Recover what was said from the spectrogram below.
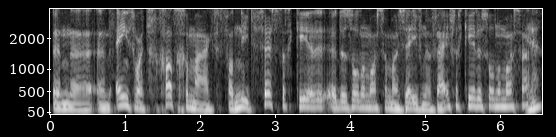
een, eh, een één zwart gat gemaakt van niet 60 keer de zonnemassa, maar 57 keer de zonnemassa. Ja.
